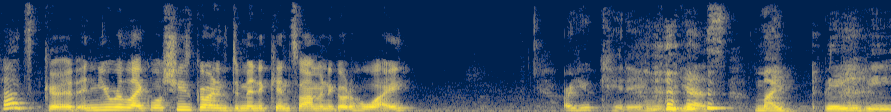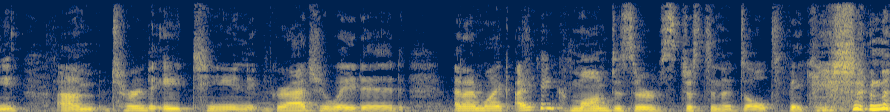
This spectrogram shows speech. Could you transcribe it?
That's good. And you were like, well, she's going to the Dominican, so I'm going to go to Hawaii. Are you kidding? yes, my baby um, turned 18, graduated, and I'm like, I think mom deserves just an adult vacation.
